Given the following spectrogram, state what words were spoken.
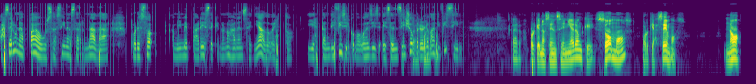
hacer una pausa sin hacer nada. Por eso a mí me parece que no nos han enseñado esto. Y es tan difícil, como vos decís, es sencillo, Tal pero es lo más difícil. Claro, porque nos enseñaron que somos porque hacemos, no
